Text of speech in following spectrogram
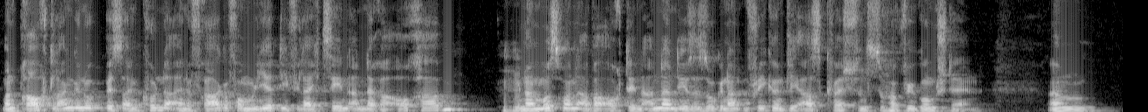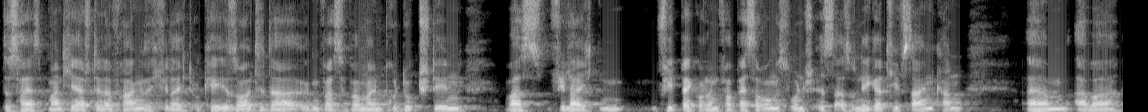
Man braucht lang genug, bis ein Kunde eine Frage formuliert, die vielleicht zehn andere auch haben. Mhm. Und dann muss man aber auch den anderen diese sogenannten Frequently Asked Questions zur Verfügung stellen. Ähm, das heißt, manche Hersteller fragen sich vielleicht, okay, sollte da irgendwas über mein Produkt stehen, was vielleicht ein Feedback oder ein Verbesserungswunsch ist, also negativ sein kann. Ähm, aber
